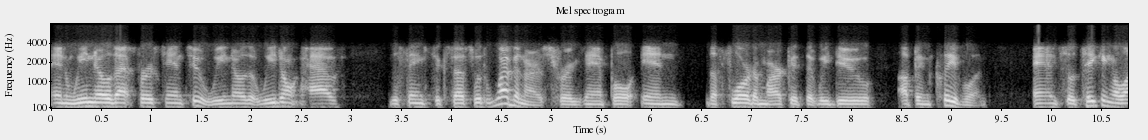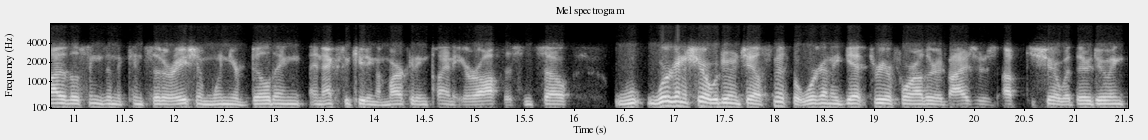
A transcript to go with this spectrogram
And we know that firsthand too. We know that we don't have the same success with webinars, for example, in the Florida market that we do up in Cleveland. And so taking a lot of those things into consideration when you're building and executing a marketing plan at your office. And so we're going to share what we're doing at JL Smith, but we're going to get three or four other advisors up to share what they're doing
